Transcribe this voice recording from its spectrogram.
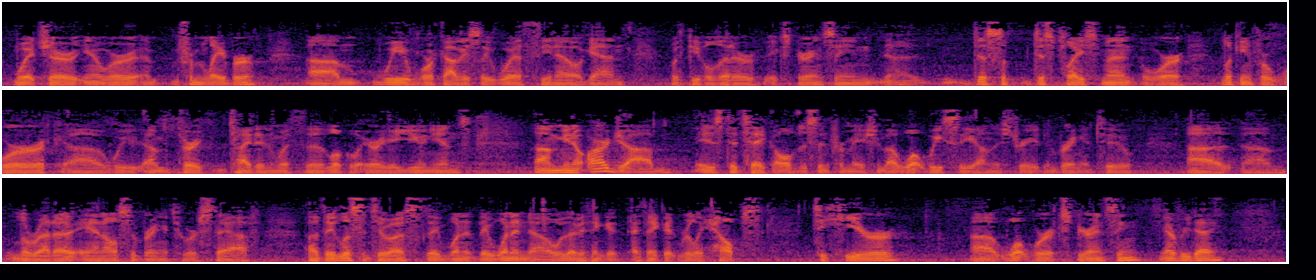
which are you know we're uh, from labor. Um, we work obviously with you know again with people that are experiencing dis- displacement or looking for work. we I'm very tied in with the local area unions. Um, you know, our job is to take all this information about what we see on the street and bring it to uh, um, Loretta and also bring it to her staff. Uh, they listen to us. They want to, they want to know. I think it, I think it really helps to hear uh, what we're experiencing every day.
